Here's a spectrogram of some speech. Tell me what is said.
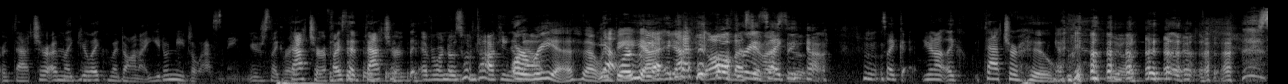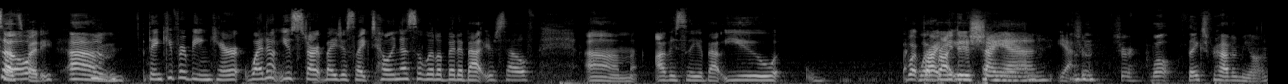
or Thatcher, I'm like, you're like Madonna. You don't need a last name. You're just like Thatcher. If I said Thatcher, everyone knows who I'm talking Or about. Rhea, that would Yeah, be. or Rhea, yeah, yeah. exactly, all of us. three It's like- yeah. It's like you're not like Thatcher who. Yeah. So That's funny. Um, thank you for being here. Why don't you start by just like telling us a little bit about yourself? Um, obviously about you. What, brought, you to Cheyenne? Yeah. sure. Sure. Well, thanks for having me on.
